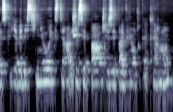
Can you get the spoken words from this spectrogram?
est-ce qu'il y avait des signaux, etc. Je sais pas, je les ai pas vus en tout cas clairement.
